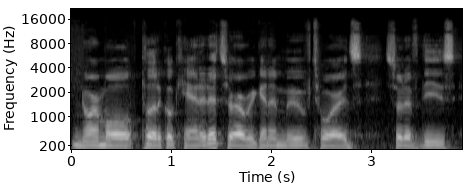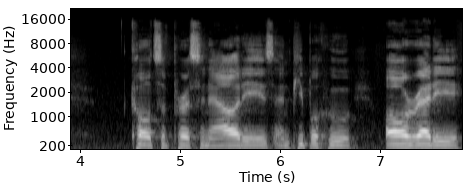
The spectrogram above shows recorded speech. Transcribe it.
normal political candidates or are we going to move towards sort of these cults of personalities and people who already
